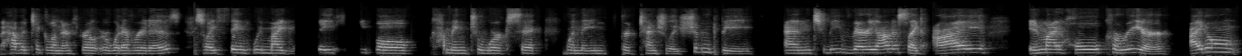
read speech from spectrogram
have a tickle in their throat or whatever it is. So I think we might face people coming to work sick when they potentially shouldn't be. And to be very honest, like I in my whole career, I don't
